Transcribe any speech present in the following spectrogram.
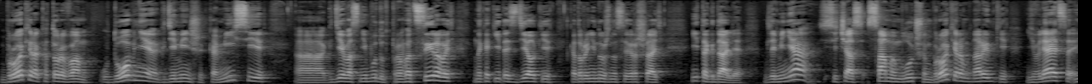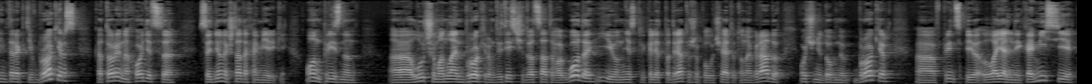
брокера, который вам удобнее, где меньше комиссии, где вас не будут провоцировать на какие-то сделки, которые не нужно совершать и так далее. Для меня сейчас самым лучшим брокером на рынке является Interactive Brokers, который находится в Соединенных Штатах Америки. Он признан э, лучшим онлайн-брокером 2020 года, и он несколько лет подряд уже получает эту награду. Очень удобный брокер, э, в принципе, лояльные комиссии.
